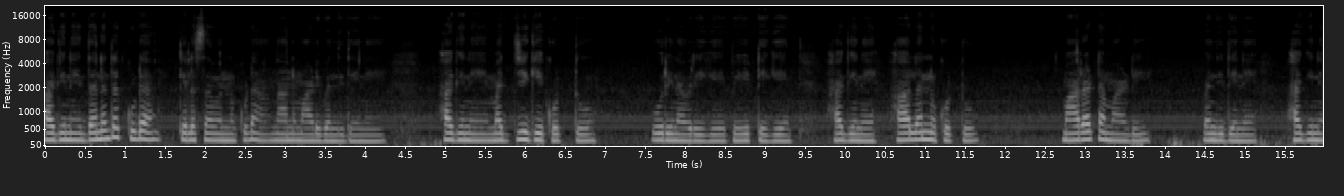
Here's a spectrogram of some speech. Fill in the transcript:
ಹಾಗೆಯೇ ದನದ ಕೂಡ ಕೆಲಸವನ್ನು ಕೂಡ ನಾನು ಮಾಡಿ ಬಂದಿದ್ದೇನೆ. ಹಾಗೆಯೇ ಮಜ್ಜಿಗೆ ಕೊಟ್ಟು ಊರಿನವರಿಗೆ ಪೇಟೆಗೆ ಹಾಗೆಯೇ ಹಾಲನ್ನು ಕೊಟ್ಟು ಮಾರಾಟ ಮಾಡಿ ಬಂದಿದ್ದೇನೆ. ಹಾಗೆಯೇ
